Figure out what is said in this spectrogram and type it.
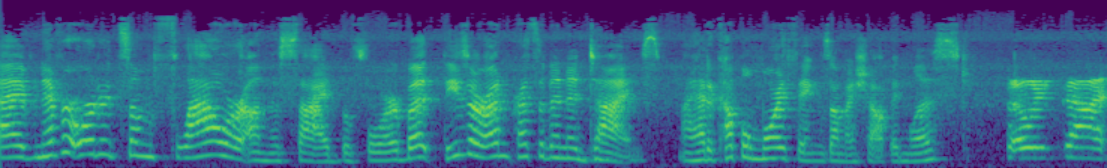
I've never ordered some flour on the side before, but these are unprecedented times. I had a couple more things on my shopping list. So we've got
